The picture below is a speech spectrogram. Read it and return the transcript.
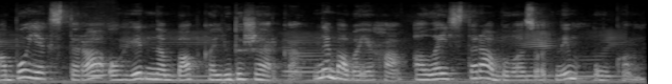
або як стара огидна бабка людожерка, не баба яга, але й стара була з одним оком.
